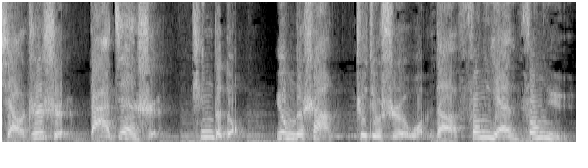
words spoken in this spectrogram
小知识，大见识，听得懂，用得上，这就是我们的风言风语。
